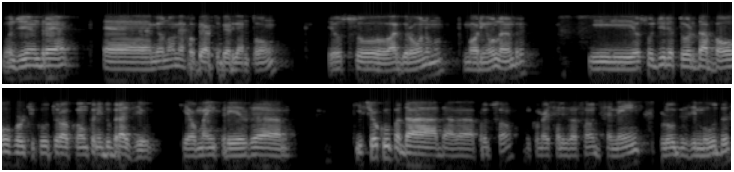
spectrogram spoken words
Bom dia, André. É, meu nome é Roberto Berganton. Eu sou agrônomo, moro em Olambra e eu sou diretor da Ball Horticultural Company do Brasil, que é uma empresa que se ocupa da, da produção e comercialização de sementes, plugs e mudas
